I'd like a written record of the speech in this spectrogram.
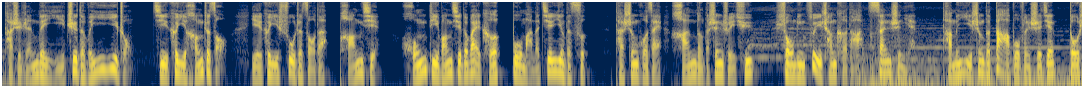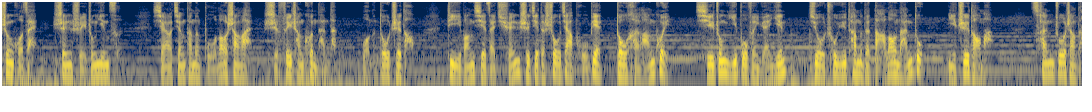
它是人类已知的唯一一种既可以横着走，也可以竖着走的螃蟹。红帝王蟹的外壳布满了坚硬的刺，它生活在寒冷的深水区，寿命最长可达三十年。它们一生的大部分时间都生活在深水中，因此想要将它们捕捞上岸是非常困难的。我们都知道。帝王蟹在全世界的售价普遍都很昂贵，其中一部分原因就出于它们的打捞难度，你知道吗？餐桌上的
